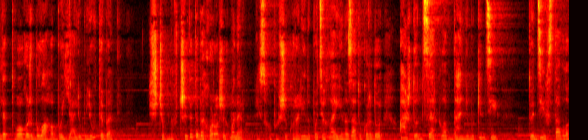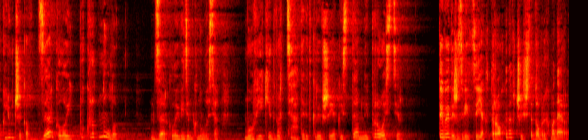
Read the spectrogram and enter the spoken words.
для твого ж блага, бо я люблю тебе щоб навчити тебе хороших манер. І, схопивши короліну, потягла її назад у коридор аж до дзеркала в дальньому кінці. Тоді вставила ключика в дзеркало і покрутнуло. Дзеркало й відімкнулося, мов які дверцята, відкривши якийсь темний простір. Ти вийдеш звідси, як трохи навчишся добрих манер,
